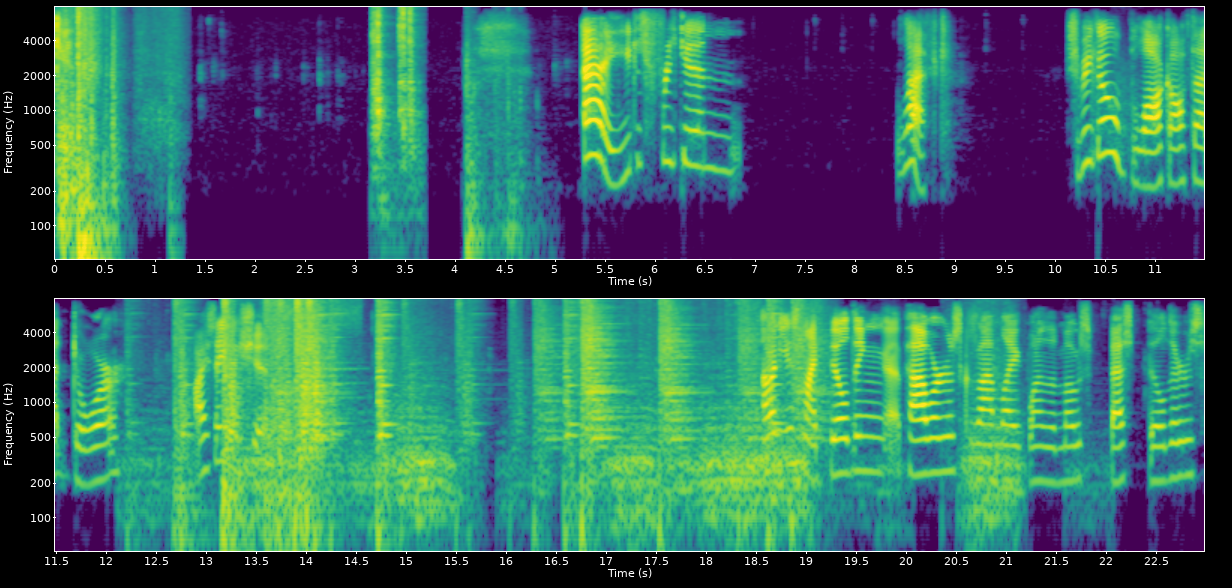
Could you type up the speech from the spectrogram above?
Get. Hey, he just freaking left. Should we go block off that door? I say we should. I'm gonna use my building powers because I'm like one of the most best builders.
